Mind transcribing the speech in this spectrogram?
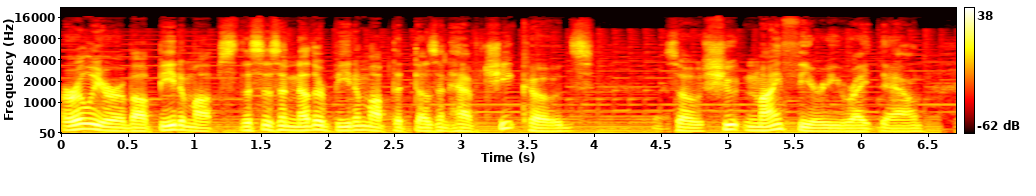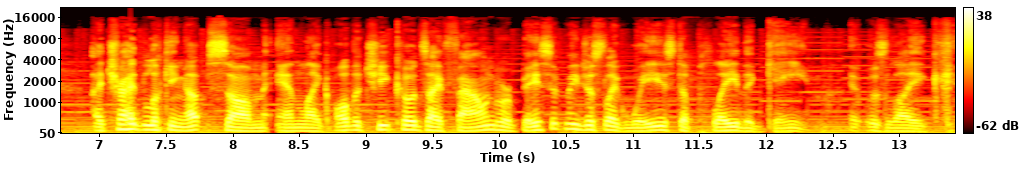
earlier about beat 'em ups. This is another beat 'em up that doesn't have cheat codes. So, shooting my theory right down, I tried looking up some, and like all the cheat codes I found were basically just like ways to play the game. It was like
